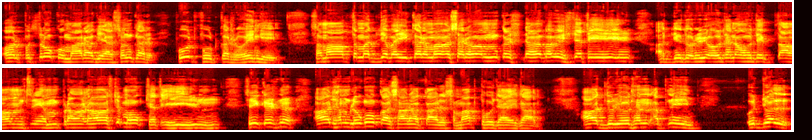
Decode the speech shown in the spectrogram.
और पुत्रों को मारा गया सुनकर फूट फूट कर रोएँगे। समाप्त मध्य वही कर्म सर्व कृष्ण भविष्य अद्य दुर्योधनो दीप्ताम श्रियम प्राणाश्च मोक्षति। श्री कृष्ण आज हम लोगों का सारा कार्य समाप्त हो जाएगा। आज दुर्योधन अपनी उज्जवल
